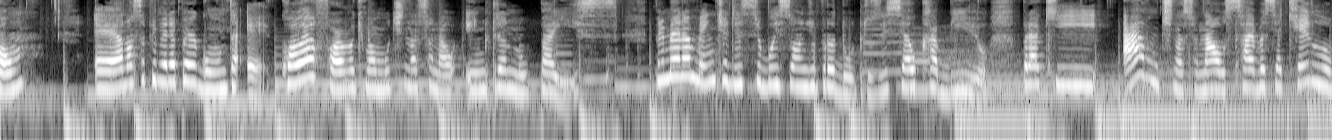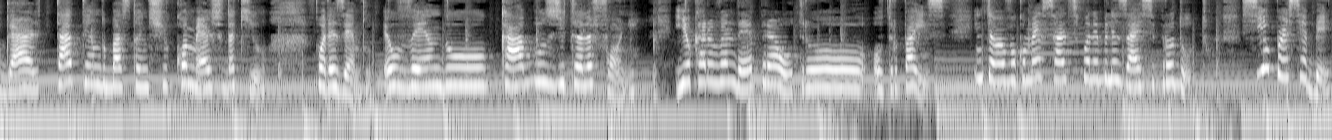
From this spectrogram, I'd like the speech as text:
Bom, é, a nossa primeira pergunta é: qual é a forma que uma multinacional entra no país? Primeiramente, a distribuição de produtos. Isso é o cabível para que a multinacional saiba se aquele lugar está tendo bastante comércio daquilo. Por exemplo, eu vendo cabos de telefone e eu quero vender para outro, outro país. Então eu vou começar a disponibilizar esse produto. Se eu perceber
